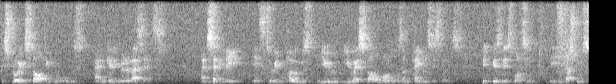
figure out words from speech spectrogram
destroying staffing norms, and getting rid of assets. And secondly, it's to impose new US-style models and payment systems. Big business wants the industrial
